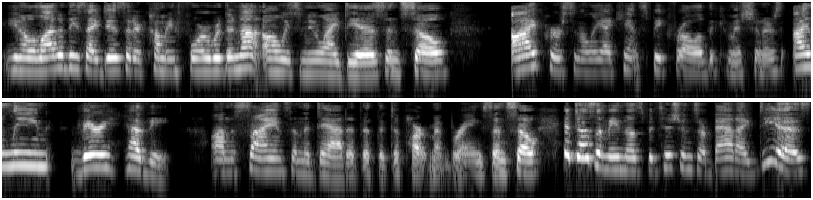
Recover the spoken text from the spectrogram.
You know, a lot of these ideas that are coming forward, they're not always new ideas. And so I personally, I can't speak for all of the commissioners, I lean very heavy on the science and the data that the department brings. And so it doesn't mean those petitions are bad ideas.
